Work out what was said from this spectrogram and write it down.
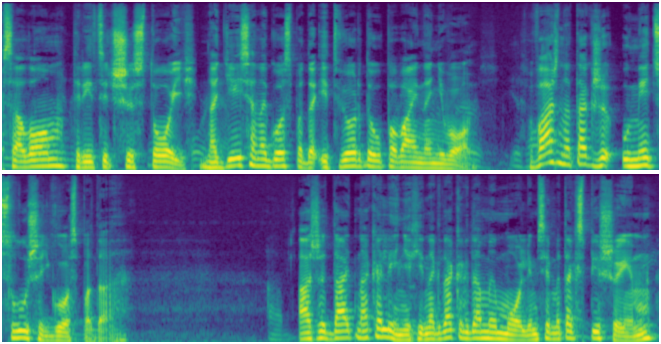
Псалом 36. «Надейся на Господа и твердо уповай на Него». Важно также уметь слушать Господа ожидать на коленях. Иногда, когда мы молимся, мы так спешим,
